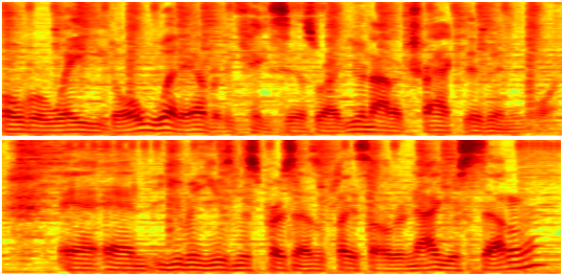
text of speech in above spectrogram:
overweight or whatever the case is, right? You're not attractive anymore. And, and, you've been using this person as a placeholder. Now you're settling.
